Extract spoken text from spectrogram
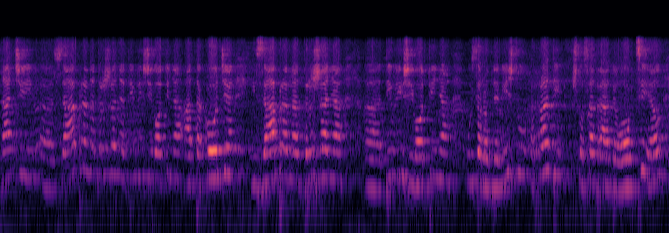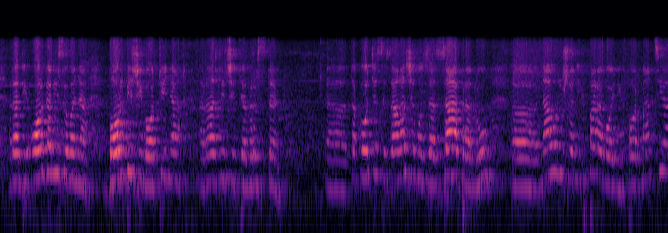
Znači, e, zabrana držanja divljih životinja, a takođe i zabrana držanja e, divljih životinja u zarobljeništvu radi, što sad rade lovci, jel, radi organizovanja borbi životinja različite vrste. Takođe se zalažemo za zabranu naoružanih paravojnih formacija,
